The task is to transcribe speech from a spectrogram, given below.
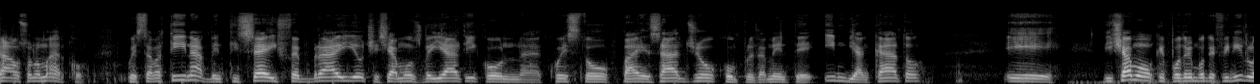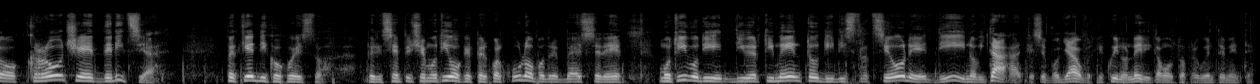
Ciao, sono Marco. Questa mattina, 26 febbraio, ci siamo svegliati con eh, questo paesaggio completamente imbiancato e diciamo che potremmo definirlo croce e delizia. Perché dico questo? Per il semplice motivo che per qualcuno potrebbe essere motivo di divertimento, di distrazione di novità, anche se vogliamo, perché qui non nevica molto frequentemente.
